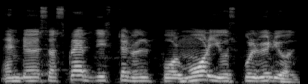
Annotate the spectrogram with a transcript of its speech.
and uh, subscribe this channel for more useful videos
